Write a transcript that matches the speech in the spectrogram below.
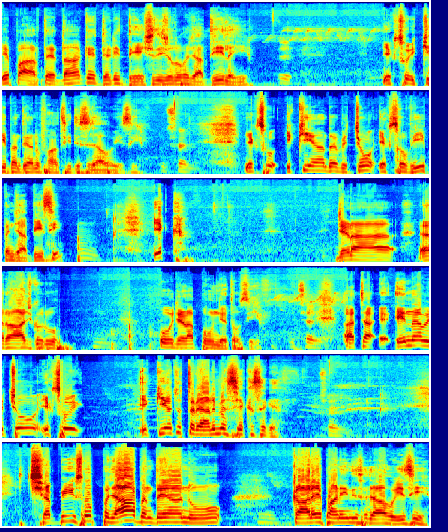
ਇਹ ਭਾਰਤ ਇਦਾਂ ਕਿ ਜਿਹੜੀ ਦੇਸ਼ ਦੀ ਜਦੋਂ ਆਜ਼ਾਦੀ ਲਈ ਜੀ। 121 ਬੰਦਿਆਂ ਨੂੰ ਫਾਂਸੀ ਦੀ ਸਜ਼ਾ ਹੋਈ ਸੀ। ਅੱਛਾ ਜੀ। 121 ਦੇ ਵਿੱਚੋਂ 120 ਪੰਜਾਬੀ ਸੀ। ਇੱਕ ਜਿਹੜਾ ਰਾਜਗੁਰੂ ਉਹ ਜਿਹੜਾ ਪੂਨੇ ਤੋਂ ਸੀ। ਅੱਛਾ ਜੀ। ਅੱਛਾ ਇਹ- ਇਹਨਾਂ ਵਿੱਚੋਂ 121 ਚੋਂ 93 ਸਿੱਖ ਸੀਗੇ। ਅੱਛਾ ਜੀ। 2650 ਬੰਦਿਆਂ ਨੂੰ ਕਾਲੇ ਪਾਣੀ ਦੀ ਸਜ਼ਾ ਹੋਈ ਸੀ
